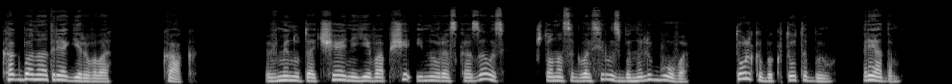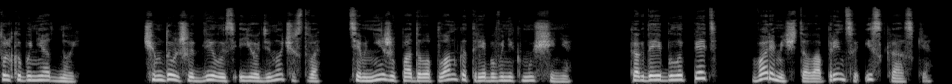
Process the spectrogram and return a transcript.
Как бы она отреагировала? Как? В минуту отчаяния ей вообще иной раз казалось, что она согласилась бы на любого, только бы кто-то был, рядом, только бы не одной. Чем дольше длилось ее одиночество, тем ниже падала планка требований к мужчине. Когда ей было пять, Варя мечтала о принце и сказке.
